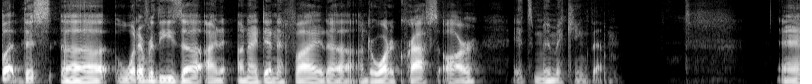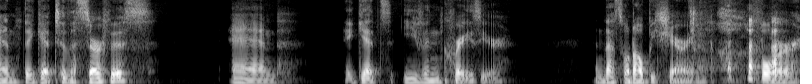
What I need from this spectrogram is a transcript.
but this, uh, whatever these uh, unidentified uh, underwater crafts are, it's mimicking them. And they get to the surface, and it gets even crazier. And that's what I'll be sharing for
